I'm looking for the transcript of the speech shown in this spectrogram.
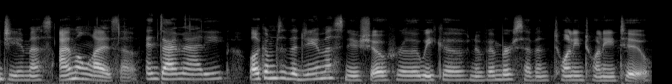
morning, GMS. I'm Eliza. And I'm Addie. Welcome to the GMS News Show for the week of November 7th, 2022.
